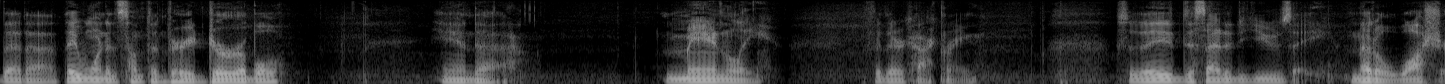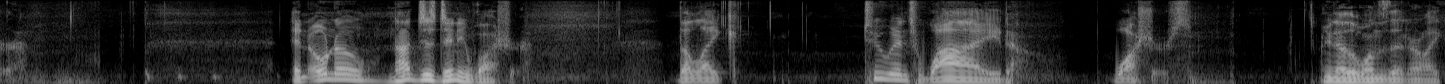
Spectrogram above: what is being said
that uh, they wanted something very durable and uh, manly for their cock ring. So they decided to use a metal washer. And oh no, not just any washer. The like two inch wide washers. You know, the ones that are like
